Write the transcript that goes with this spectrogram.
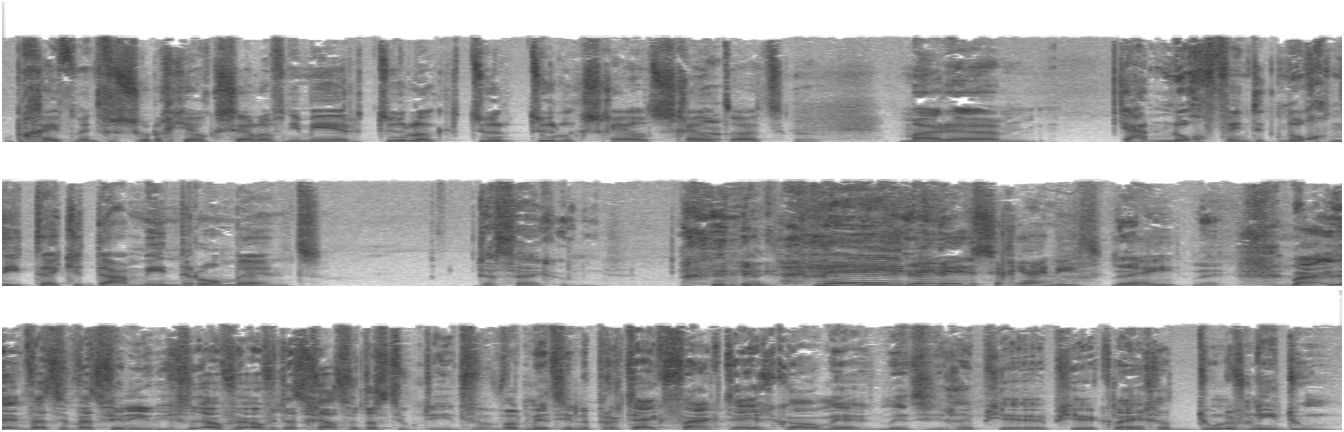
op een gegeven moment verzorg je ook zelf niet meer. Tuurlijk, tuurlijk, tuurlijk scheelt, scheelt Ja, dat. ja. Maar ehm, ja, nog vind ik nog niet dat je daar minder om bent. Dat zei ik ook niet. Nee, nee, nee, dat zeg jij niet. Nee. nee. Maar eh, wat, wat vinden jullie over, over dat geld? Want dat is natuurlijk iets wat mensen in de praktijk vaak tegenkomen. Hè? Mensen zeggen, heb je, heb je kleingeld? Doen of niet doen?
